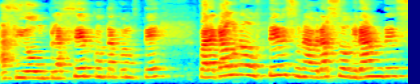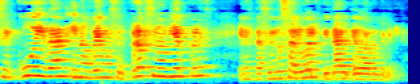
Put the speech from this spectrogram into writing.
Ha sido un placer contar con usted. Para cada uno de ustedes un abrazo grande, se cuidan y nos vemos el próximo miércoles en Estación Salud del Hospital Eduardo Pereira.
